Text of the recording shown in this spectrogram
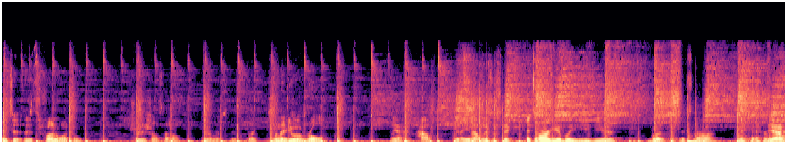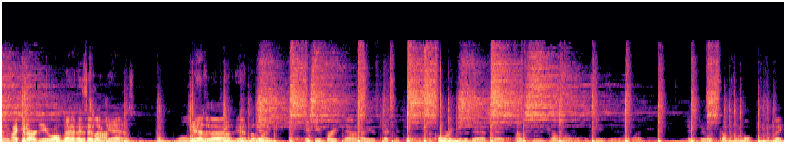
It's it's fun watching traditional style drummers because like when they do a roll. like, Yeah. How? How you not lose a stick? It's arguably easier, but it's not. Yeah, Like, I could argue all day I that could say it's like not. jazz. Well, Jazz for that, pro- yeah, but and like if you break down how you're technically, according to the jazz guys, supposed to do drum rolls, it's easier. But like, dude, do what's comfortable. Make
